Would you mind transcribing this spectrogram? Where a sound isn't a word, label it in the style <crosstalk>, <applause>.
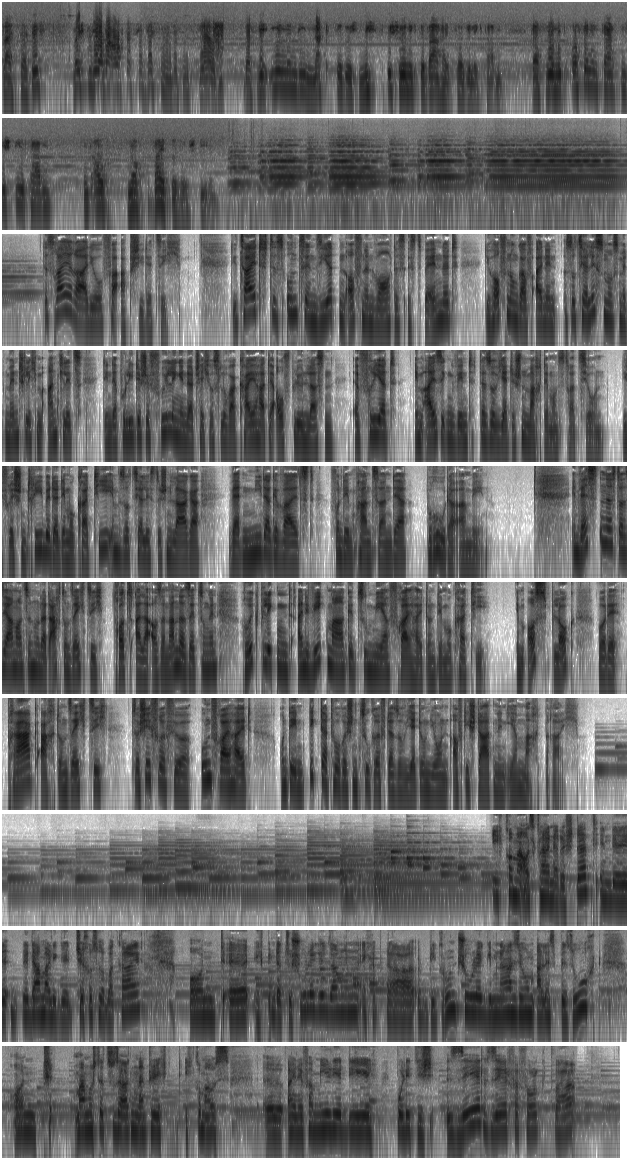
Gleichzeitig möchten wir aber auch, dass Sie wissen und es uns glauben, dass wir Ihnen die nackte, durch nichts beschönigte Wahrheit vorgelegt haben, dass wir mit offenen Karten gespielt haben und auch noch weiter so spielen. Das freie Radio verabschiedet sich. Die Zeit des unzensierten offenen Wortes ist beendet, die Hoffnung auf einen Sozialismus mit menschlichem Antlitz, den der politische Frühling in der Tschechoslowakei hatte aufblühen lassen, erfriert im eisigen Wind der sowjetischen Machtdemonstration. Die frischen Triebe der Demokratie im sozialistischen Lager werden niedergewalzt von den Panzern der Bruderarmeen. Im Westen ist das Jahr 1968, trotz aller Auseinandersetzungen, rückblickend eine Wegmarke zu mehr Freiheit und Demokratie. Im Ostblock wurde Prag 68 zur Chiffre für Unfreiheit und den diktatorischen Zugriff der Sowjetunion auf die Staaten in ihrem Machtbereich. Ich komme aus kleinerer Stadt in der, der damaligen Tschechoslowakei und äh, ich bin da zur Schule gegangen. Ich habe da die Grundschule, Gymnasium, alles besucht. Und man muss dazu sagen, natürlich, ich komme aus äh, einer Familie, die politisch sehr, sehr verfolgt war.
